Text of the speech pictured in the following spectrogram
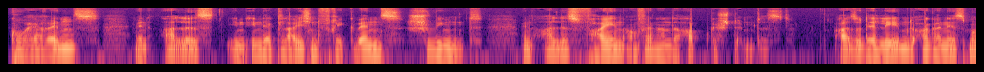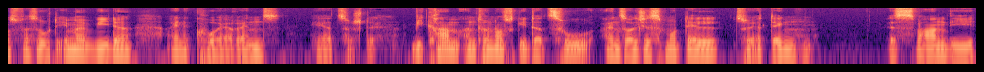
Kohärenz, wenn alles in, in der gleichen Frequenz schwingt, wenn alles fein aufeinander abgestimmt ist. Also der lebende Organismus versucht immer wieder eine Kohärenz herzustellen. Wie kam Antonowski dazu, ein solches Modell zu erdenken? Es waren die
